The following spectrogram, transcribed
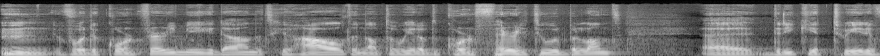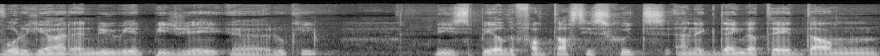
uh, voor de Corn Ferry meegedaan. Het gehaald en dan toch weer op de Corn Ferry Tour beland. Uh, drie keer tweede vorig jaar en nu weer PGA uh, rookie. Die speelde fantastisch goed. En ik denk dat hij dan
